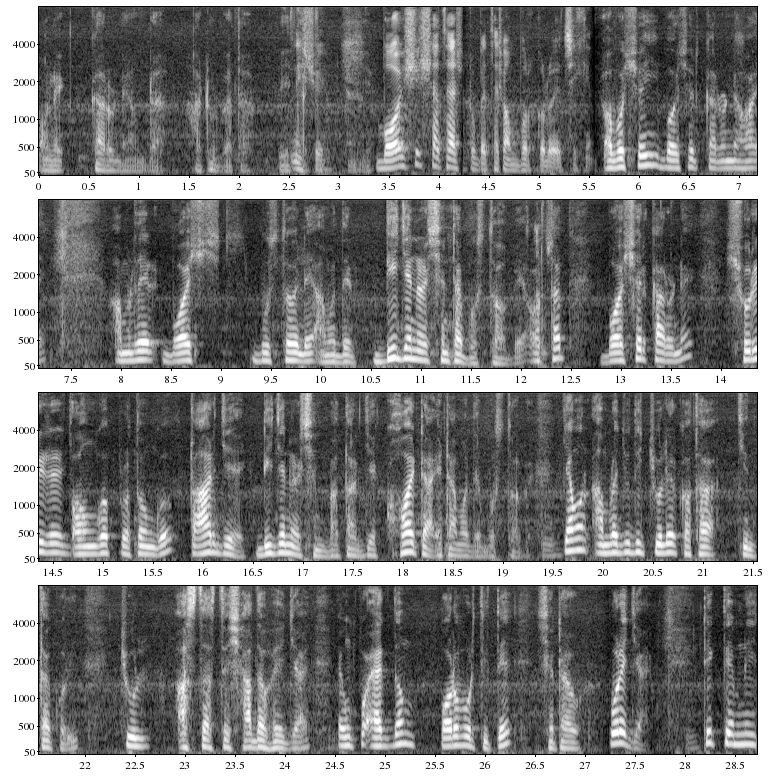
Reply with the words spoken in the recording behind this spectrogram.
অনেক কারণে আমরা হাঁটুর ব্যথা নিশ্চয়ই। বয়সের সাথে হাঁটু ব্যথা সম্পর্ক রয়েছে কিনা? অবশ্যই বয়সের কারণে হয়। আমাদের বয়স বুঝতে হলে আমাদের ডিজেনারেশনটা বুঝতে হবে। অর্থাৎ বয়সের কারণে শরীরের অঙ্গ প্রত্যঙ্গ তার যে ডিজেনারেশন বা তার যে ক্ষয়টা এটা আমাদের বুঝতে হবে। যেমন আমরা যদি চুলের কথা চিন্তা করি চুল আস্তে আস্তে সাদা হয়ে যায় এবং একদম পরবর্তীতে সেটাও পড়ে যায়। ঠিক তেমনি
